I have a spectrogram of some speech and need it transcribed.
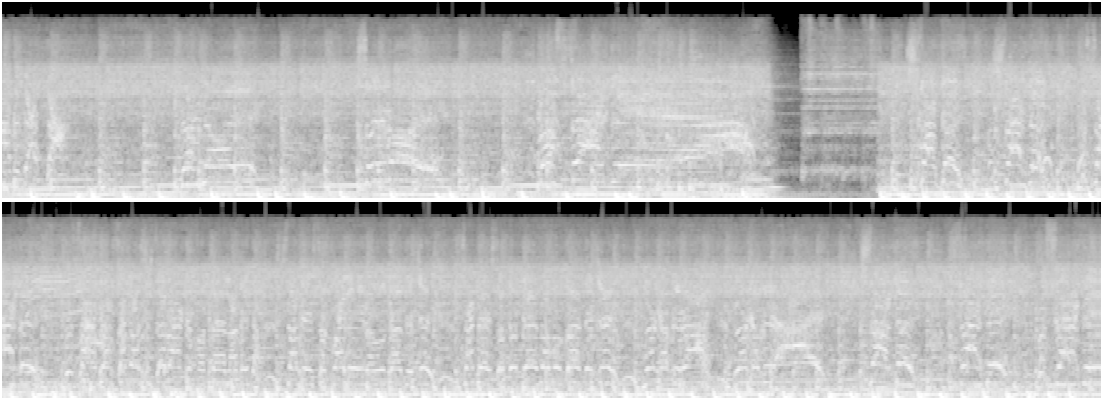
contra la vida Sabes cuál es la boca de ti Sabes dónde la boca de ti Look at me right, look at me right Sardi, sardi, sardi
